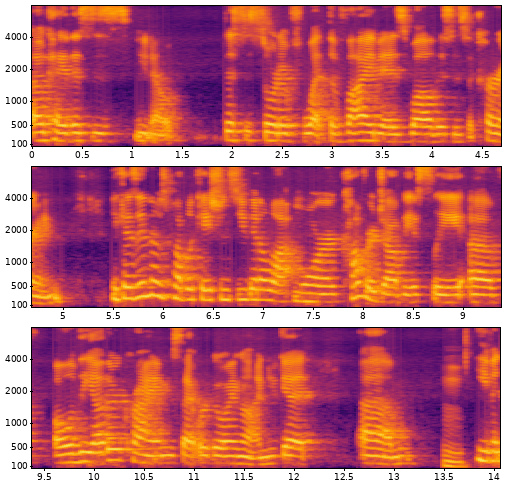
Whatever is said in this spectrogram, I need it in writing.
okay, this is, you know, this is sort of what the vibe is while this is occurring. because in those publications you get a lot more coverage, obviously, of all of the other crimes that were going on. You get um, mm. even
